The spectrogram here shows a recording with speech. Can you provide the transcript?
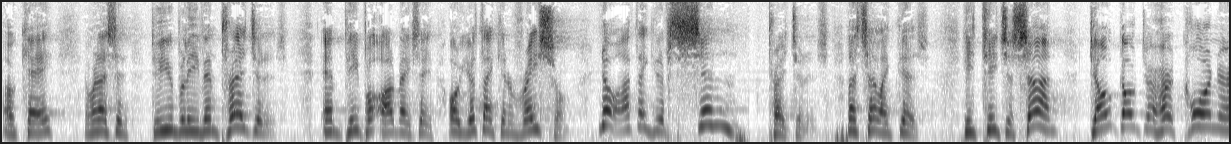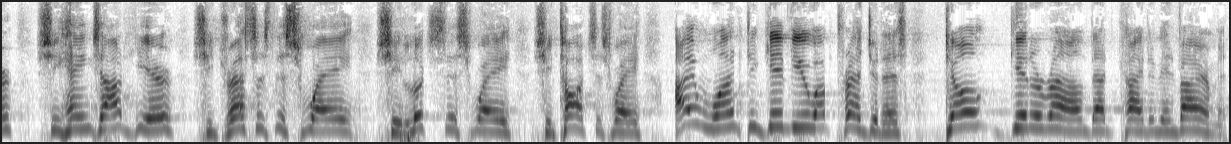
Okay? And when I said, Do you believe in prejudice? And people automatically say, Oh, you're thinking of racial. No, I'm thinking of sin prejudice. Let's say like this He teaches son, don't go to her corner. She hangs out here. She dresses this way. She looks this way. She talks this way. I want to give you a prejudice. Don't get around that kind of environment.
